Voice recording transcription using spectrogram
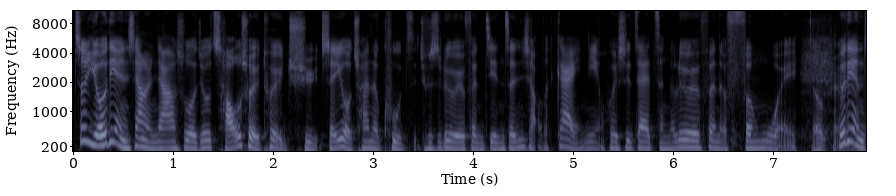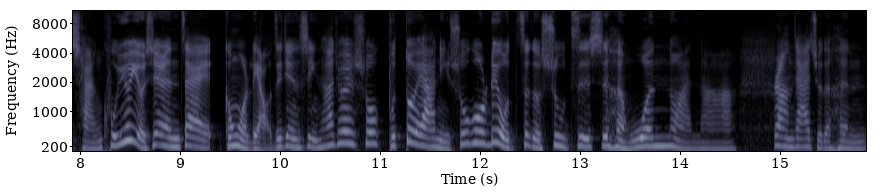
这有点像人家说的，就潮水退去，谁有穿的裤子，就是六月份见真晓的概念，会是在整个六月份的氛围，Okay. 有点残酷。因为有些人在跟我聊这件事情，他就会说不对啊，你说过六这个数字是很温暖啊，让人家觉得很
